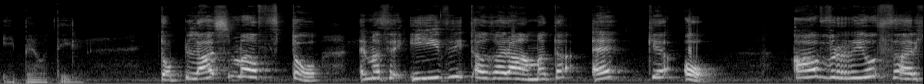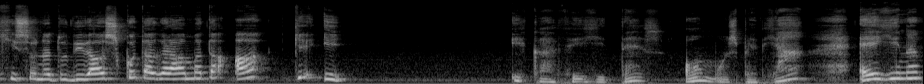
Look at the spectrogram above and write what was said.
είπε ο Τίλ. Το πλάσμα αυτό έμαθε ήδη τα γράμματα Ε και Ο. Αύριο θα αρχίσω να του διδάσκω τα γράμματα Α και Ι. Οι καθηγητές όμως παιδιά έγιναν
